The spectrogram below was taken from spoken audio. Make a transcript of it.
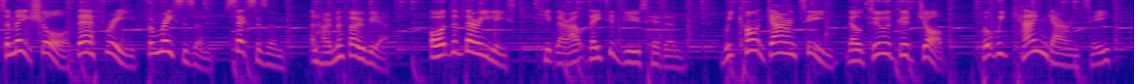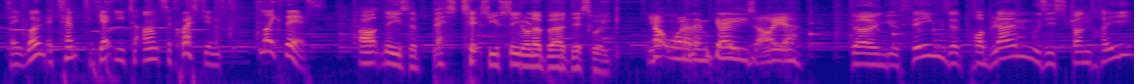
to make sure they're free from racism, sexism, and homophobia, or at the very least, keep their outdated views hidden. We can't guarantee they'll do a good job, but we can guarantee they won't attempt to get you to answer questions like this. Aren't these the best tits you've seen on a bird this week? You're not one of them gays, are you? Don't you think the problem with this country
